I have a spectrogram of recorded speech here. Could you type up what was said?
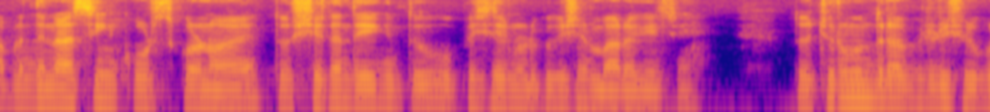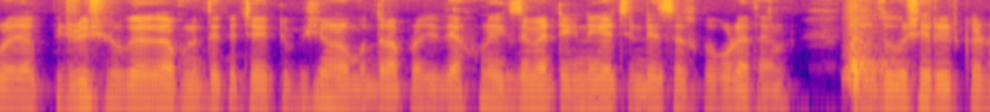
আপনাদের নার্সিং কোর্স করানো হয়, তো সেখান থেকে কিন্তু অফিসিয়াল নোটিফিকেশন বার হয়ে গেছে। তো চলুন বন্ধুরা ভিডিও শুরু করা যাক। ভিডিও শুরু করার আগে আপনাদের কাছে একটু বিষয় বন্ধুরা, আপনারা যদি এখন এক্সামের টেকনিক্যাল চ্যানেল সাবস্ক্রাইব করে থাকেন তাহলে অবশ্যই রেড কার্ড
